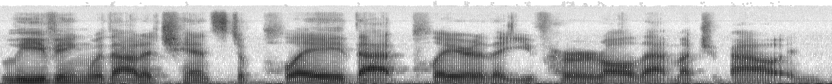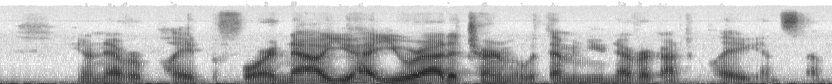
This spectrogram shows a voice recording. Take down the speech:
leaving without a chance to play that player that you've heard all that much about and you know never played before. And now you ha- you were at a tournament with them and you never got to play against them.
